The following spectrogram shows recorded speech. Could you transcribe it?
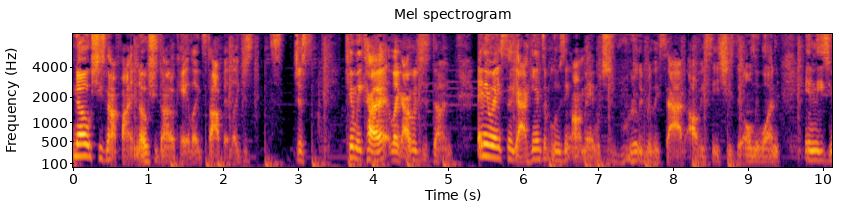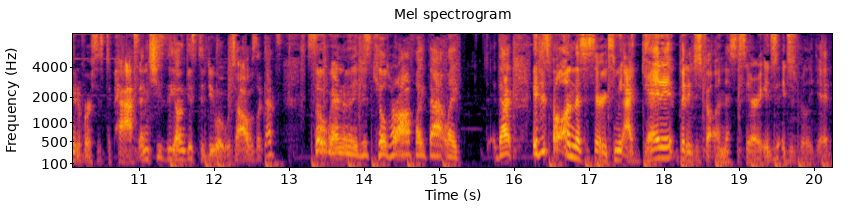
No, she's not fine. No, she's not okay. Like stop it. Like just just can we cut? Like I was just done. Anyway, so yeah, he ends up losing Aunt May, which is really, really sad. Obviously, she's the only one in these universes to pass, and she's the youngest to do it, which I was like, that's so random. They just killed her off like that. Like, that it just felt unnecessary to me. I get it, but it just felt unnecessary. It just it just really did.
